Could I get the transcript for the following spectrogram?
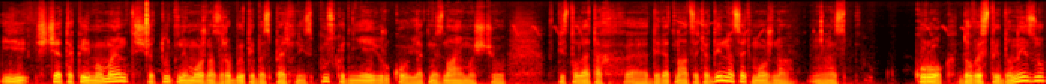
І ще такий момент, що тут не можна зробити безпечний спуск однією рукою. Як ми знаємо, що в пістолетах е, 19-11 можна м, с- курок довести донизу,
